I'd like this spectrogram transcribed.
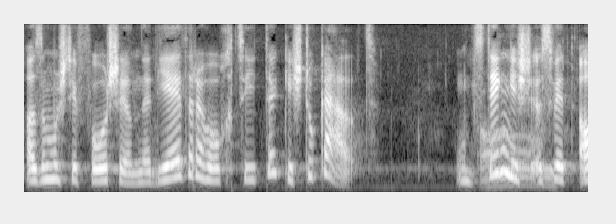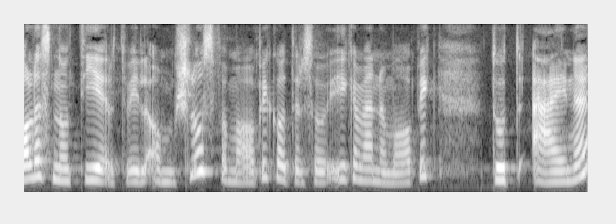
Also musst du dir vorstellen, an jeder Hochzeit gibst du Geld. Und das Ding ist, es wird alles notiert, weil am Schluss vom Abend oder so irgendwann am Abend tut einer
